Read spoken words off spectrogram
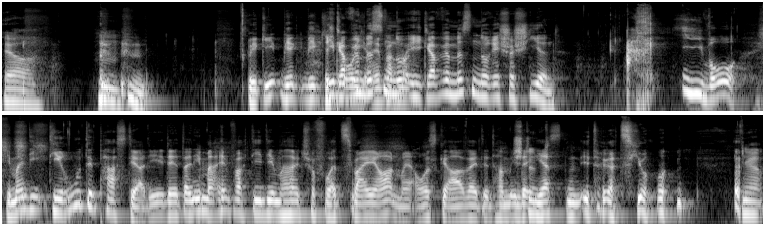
ja. Wir, ge wir, wir Ich glaube, wir, müssen nur- ich glaub, wir müssen nur recherchieren. Ach, Ivo. Ich meine, die, die Route passt ja. Die, die, dann nehmen wir einfach die, die wir halt schon vor zwei Jahren mal ausgearbeitet haben in Stimmt. der ersten Iteration. Ja.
